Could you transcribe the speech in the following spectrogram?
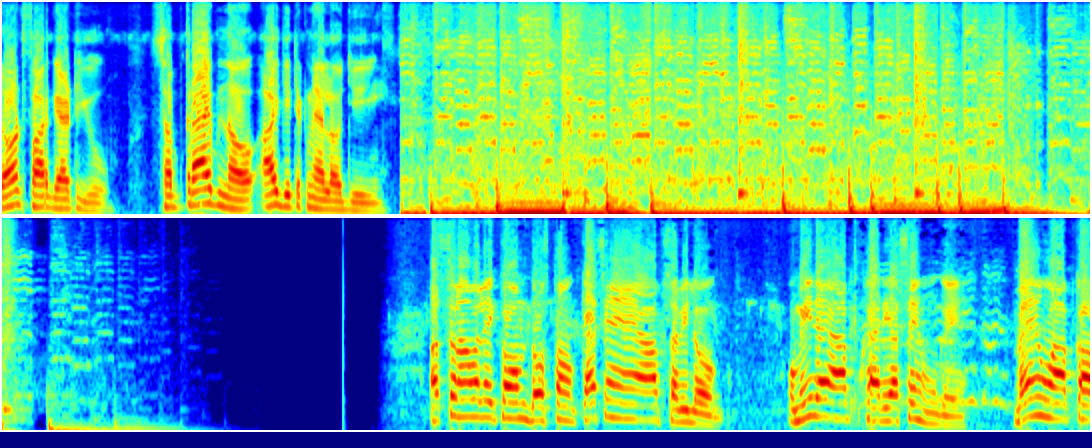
Don't forget you. Subscribe now IG Technology. अस्सलाम वालेकुम दोस्तों, कैसे हैं आप सभी लोग उम्मीद है आप खैरियत से होंगे मैं हूँ आपका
